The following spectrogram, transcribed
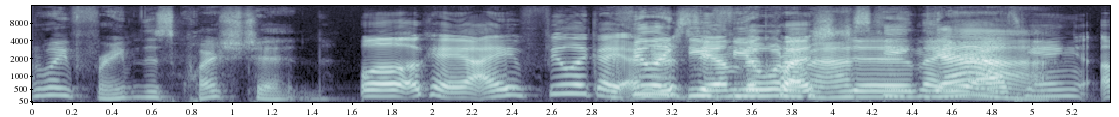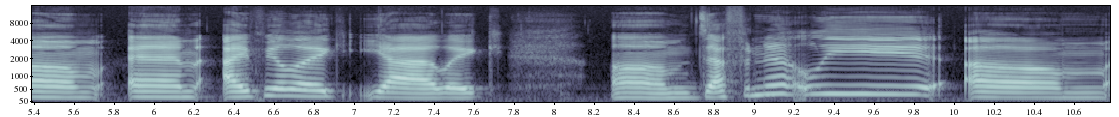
do I frame this question? Well, okay, I feel like I, I feel understand like, the question that yeah. you're asking. Um, and I feel like yeah, like um, definitely um,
